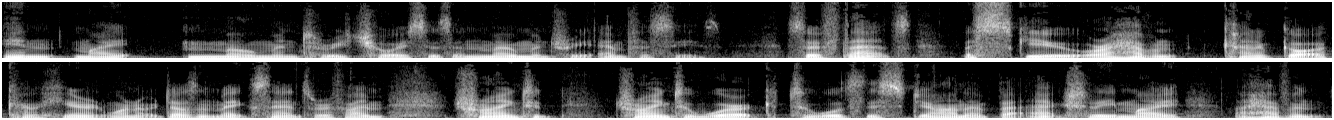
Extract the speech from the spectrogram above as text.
in my momentary choices and momentary emphases. So if that's askew or I haven't kind of got a coherent one or it doesn't make sense or if I'm trying to trying to work towards this jhana but actually my I haven't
